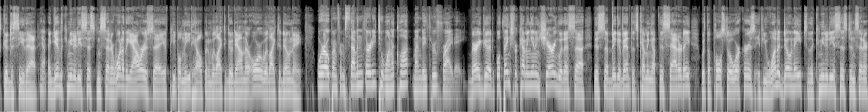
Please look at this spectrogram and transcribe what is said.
It's good to see that. Yep. Again, the Community Assistance Center. What are the hours uh, if people need help and would like to go down there or would like to donate? We're open from 7:30 to 1 o'clock Monday through Friday. Very good. Well, thanks for coming in and sharing with us uh, this uh, big event that's coming up this Saturday with the postal workers. If you want to donate to the Community Assistance Center,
